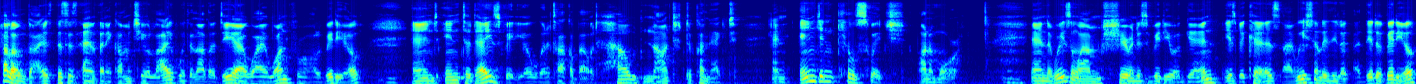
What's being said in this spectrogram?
Hello guys, this is Anthony coming to you live with another DIY one for all video and in today's video we're going to talk about how not to connect an engine kill switch on a mower. And the reason why I'm sharing this video again is because I recently did a, I did a video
